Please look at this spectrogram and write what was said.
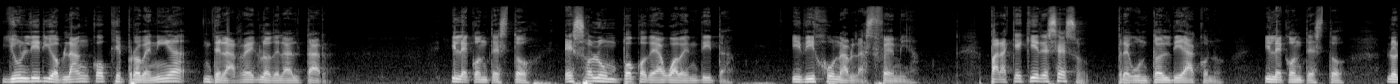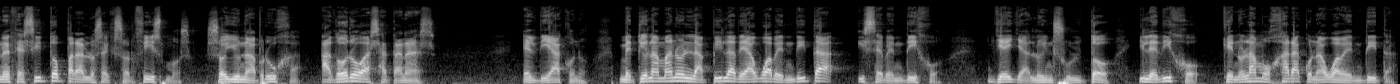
y un lirio blanco que provenía del arreglo del altar. Y le contestó Es solo un poco de agua bendita y dijo una blasfemia. ¿Para qué quieres eso? preguntó el diácono, y le contestó Lo necesito para los exorcismos. Soy una bruja, adoro a Satanás. El diácono metió la mano en la pila de agua bendita y se bendijo, y ella lo insultó y le dijo que no la mojara con agua bendita.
